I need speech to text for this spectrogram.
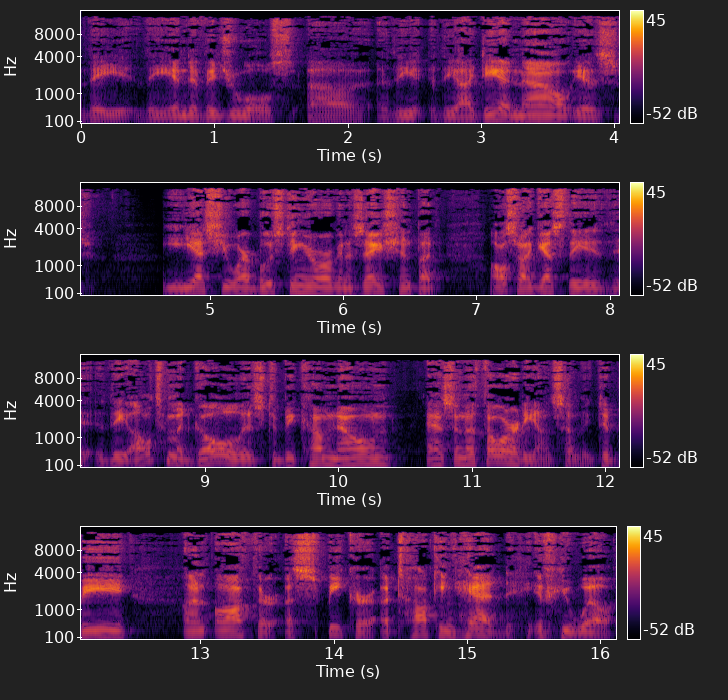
the the individuals. Uh, the the idea now is yes, you are boosting your organization, but also I guess the, the, the ultimate goal is to become known as an authority on something, to be an author, a speaker, a talking head, if you will.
